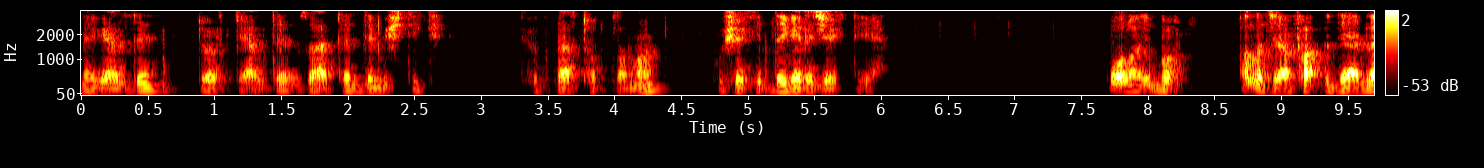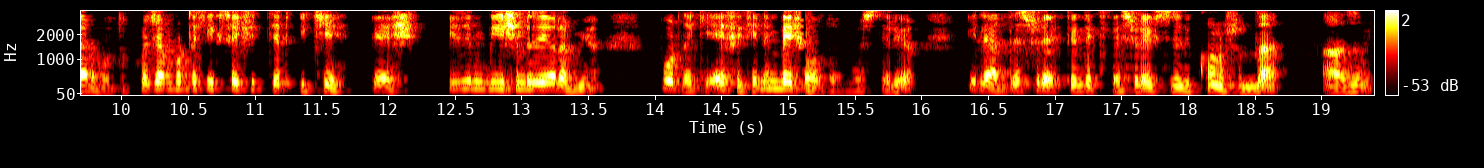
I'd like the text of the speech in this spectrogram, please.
ne geldi? 4 geldi. Zaten demiştik kökler toplamı bu şekilde gelecek diye. Olay bu. Alacağı farklı değerler bulduk. Hocam buradaki x eşittir 2, 5. Bizim bir işimize yaramıyor. Buradaki f2'nin 5 olduğunu gösteriyor. İleride süreklilik ve süreksizlik konusunda lazım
